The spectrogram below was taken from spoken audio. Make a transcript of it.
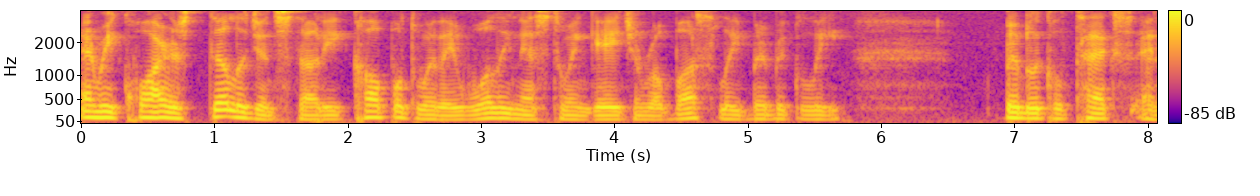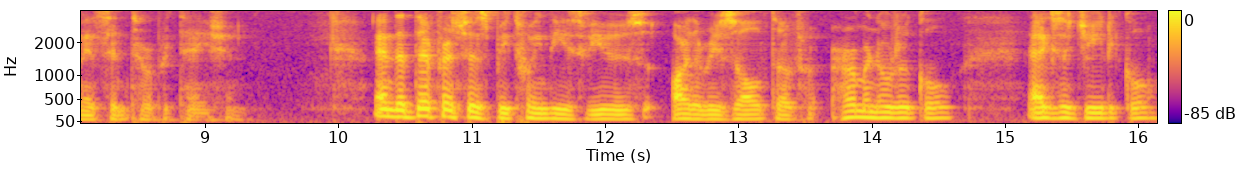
and requires diligent study coupled with a willingness to engage in robustly biblically biblical texts and its interpretation. And the differences between these views are the result of hermeneutical, exegetical,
